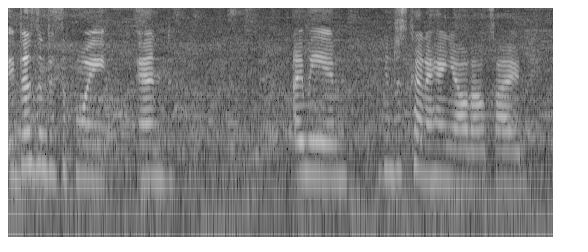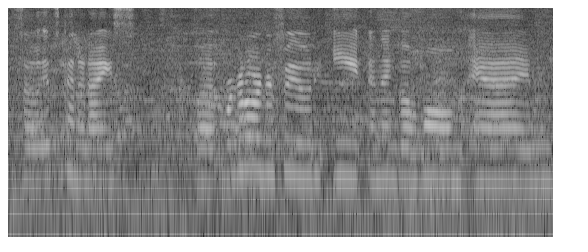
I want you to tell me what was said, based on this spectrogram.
it doesn't disappoint. And I mean, you can just kind of hang out outside, so it's kind of nice. But we're gonna order food, eat, and then go home and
